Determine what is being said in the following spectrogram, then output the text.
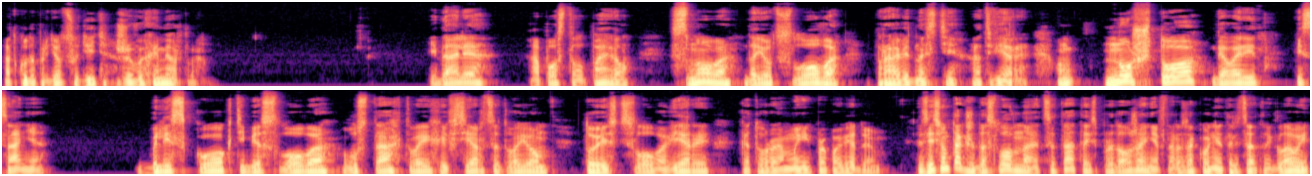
откуда придет судить живых и мертвых. И далее апостол Павел снова дает слово праведности от веры. Он, ну что, говорит Писание, близко к тебе слово в устах твоих и в сердце твоем, то есть слово веры, которое мы проповедуем. Здесь он также дословно цитата из продолжения Второзакония 30 главы,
